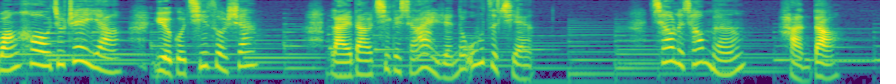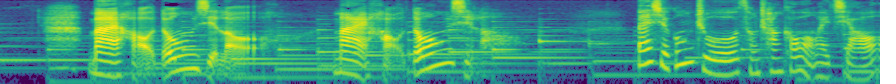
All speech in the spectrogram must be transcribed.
王后就这样越过七座山，来到七个小矮人的屋子前，敲了敲门，喊道：“卖好东西喽，卖好东西喽！”白雪公主从窗口往外瞧，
